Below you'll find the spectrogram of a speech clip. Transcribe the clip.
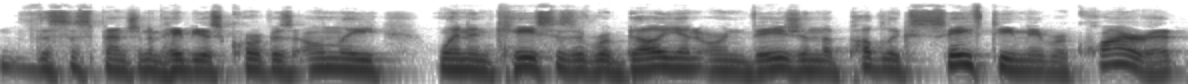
the suspension of habeas corpus only when in cases of rebellion or invasion the public safety may require it,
